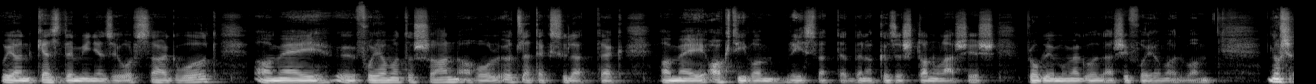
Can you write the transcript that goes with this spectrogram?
olyan kezdeményező ország volt, amely folyamatosan, ahol ötletek születtek, amely aktívan részt vett ebben a közös tanulás és probléma megoldási folyamatban. Nos,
